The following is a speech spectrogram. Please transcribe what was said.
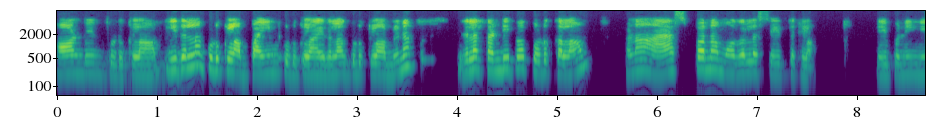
ஹார்ன்பீம் கொடுக்கலாம். இதெல்லாம் கொடுக்கலாம். பைன் கொடுக்கலாம். இதெல்லாம் கொடுக்கலாம் அப்படின்னா இதெல்லாம் கண்டிப்பா கொடுக்கலாம். ஆனா ஆஸ்பனை முதல்ல சேர்த்துக்கலாம். இப்ப நீங்க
